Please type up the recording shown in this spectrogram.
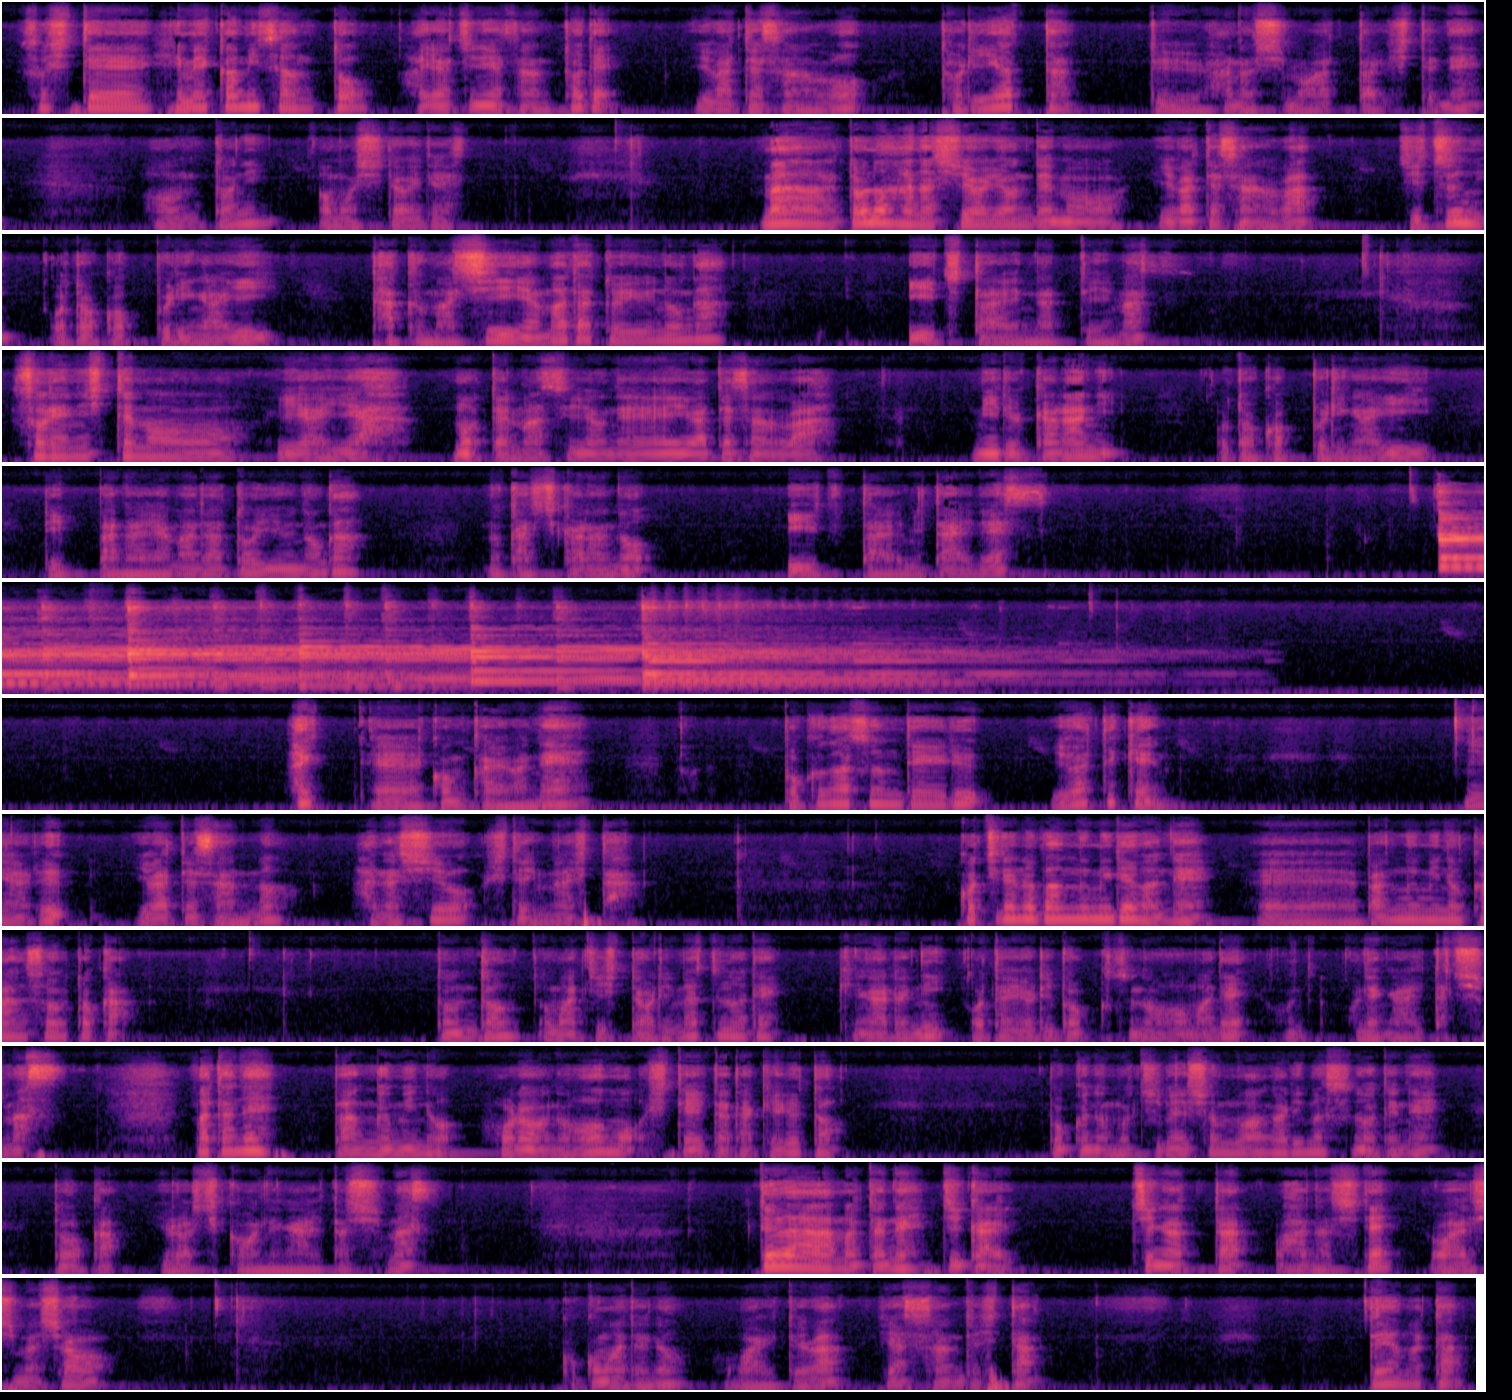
そして、姫神さんと早知根さんとで岩手山を取り合ったという話もあったりしてね、本当に面白いです。まあ、どの話を読んでも岩手山は実に男っぷりがいい、たくましい山だというのが言い伝えになっています。それにしても、いやいや、モテますよね、岩手さんは。見るからに男っぷりがいい、立派な山だというのが昔からの言い伝えみたいです。今回はね、僕が住んでいる岩手県にある岩手山の話をしてみました。こちらの番組ではね、えー、番組の感想とか、どんどんお待ちしておりますので、気軽にお便りボックスの方までお願いいたします。またね、番組のフォローの方もしていただけると、僕のモチベーションも上がりますのでね、どうかよろしくお願いいたします。ではまたね、次回違ったお話でお会いしましょう。ここまでのお相手はやすさんでした。ではまた。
